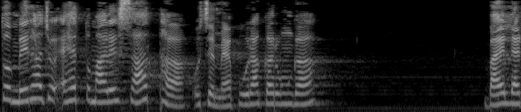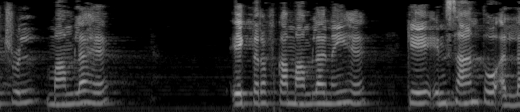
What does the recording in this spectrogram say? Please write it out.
تو میرا جو عہد تمہارے ساتھ تھا، اسے میں پورا کروں گا۔ بائی لیٹرل معاملہ ہے۔ ایک طرف کا معاملہ نہیں ہے۔ کہ انسان تو اللہ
